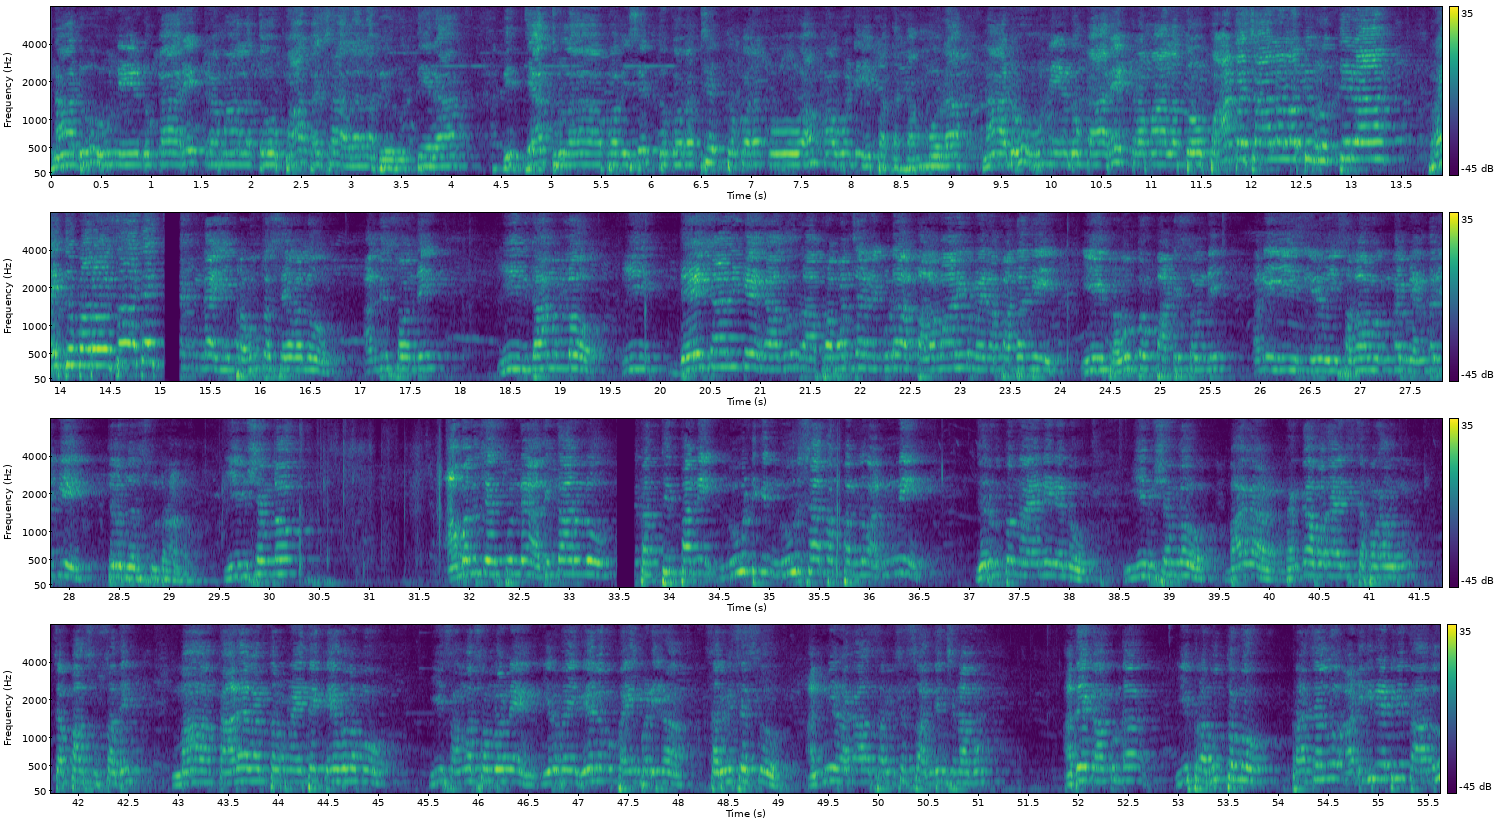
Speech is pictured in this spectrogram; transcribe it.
నాడు నేడు కార్యక్రమాలతో పాఠశాలల అభివృద్ధిరా? విద్యార్థుల భవిష్యత్తు కొరకు చెట్టు కొరకు అమ్మ ఒడి పథకమ్మురా నాడు నేడు కార్యక్రమాలతో పాఠశాలల అభివృద్ధిరా. రైతు భరోసా ఈ ప్రభుత్వ సేవలు అందిస్తోంది. ఈ విధానంలో ఈ దేశానికే కాదు ఆ ప్రపంచానికి కూడా తలమానికమైన పద్ధతి ఈ ప్రభుత్వం పాటిస్తుంది అని ఈ ఈ సభాముఖంగా మీ అందరికీ తెలియజేసుకుంటున్నాను. ఈ విషయంలో అమలు చేస్తుండే అధికారులు ప్రతి పని నూటికి నూరు శాతం పనులు అన్ని జరుగుతున్నాయని నేను ఈ విషయంలో బాగా ఢంకా బదాయించి చెప్పగలను చెప్పాల్సి వస్తుంది. మా కార్యాలయం తరఫున అయితే కేవలము ఈ సంవత్సరంలోనే ఇరవై వేలకు పైబడిన సర్వీసెస్ అన్ని రకాల సర్వీసెస్ అందించినాము. అదే కాకుండా ఈ ప్రభుత్వము ప్రజలు అడిగినటివి కాదు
